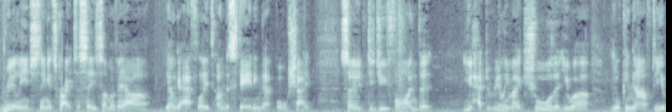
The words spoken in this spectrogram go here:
Really interesting. It's great to see some of our younger athletes understanding that ball shape. So did you find that you had to really make sure that you were looking after your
